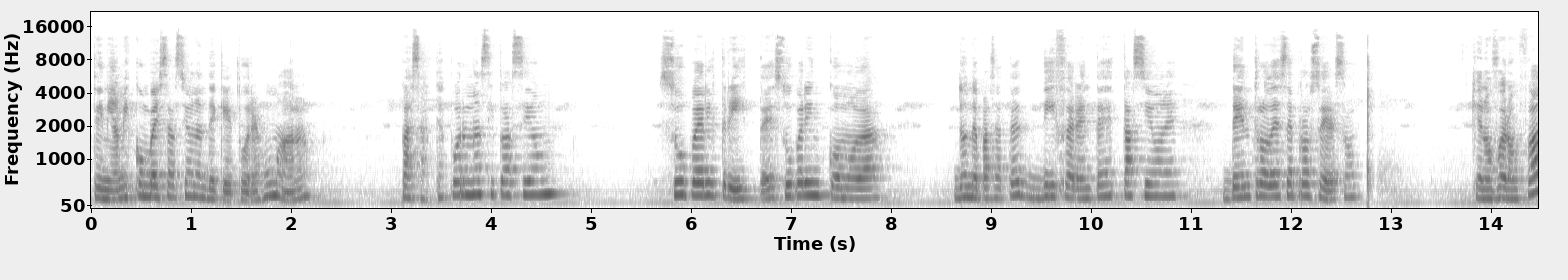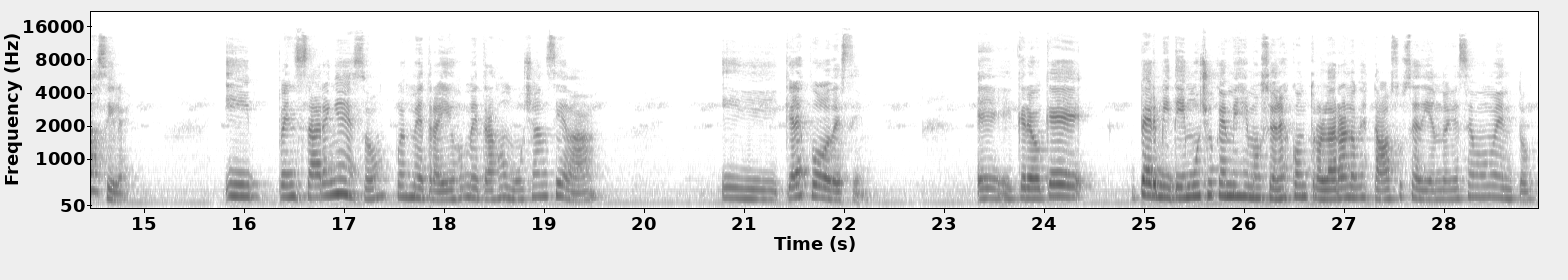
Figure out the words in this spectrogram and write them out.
tenía mis conversaciones de que tú eres humana, pasaste por una situación súper triste, súper incómoda, donde pasaste diferentes estaciones dentro de ese proceso que no fueron fáciles. Y pensar en eso, pues me, trajo, me trajo mucha ansiedad. ¿Y qué les puedo decir? Eh, creo que permití mucho que mis emociones controlaran lo que estaba sucediendo en ese momento.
